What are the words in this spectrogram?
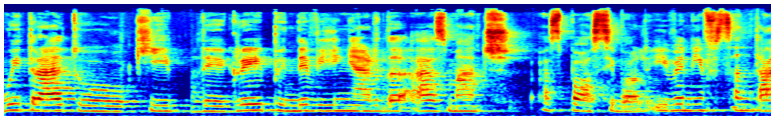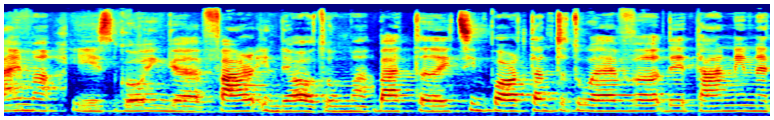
we try to keep the grape in the vineyard as much as possible, even if sometimes is going uh, far in the autumn. But uh, it's important to have uh, the tannin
